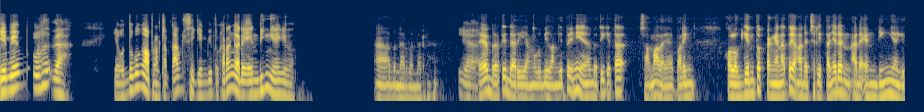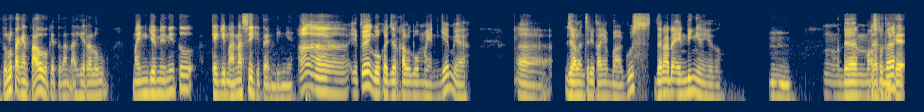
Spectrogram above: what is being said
game-game uh, lah ya untung gue nggak pernah tertarik sih game gitu karena nggak ada endingnya gitu Ah, benar-benar. ya Ya berarti dari yang lu bilang gitu ini ya, berarti kita sama lah ya. Paling kalau game tuh pengennya tuh yang ada ceritanya dan ada endingnya gitu. Lu pengen tahu gitu kan akhirnya lu main game ini tuh kayak gimana sih gitu endingnya. Ah, itu yang gue kejar kalau gue main game ya. eh, jalan ceritanya bagus dan ada endingnya gitu. Hmm. Hmm, Dan Dan maksudnya, kayak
